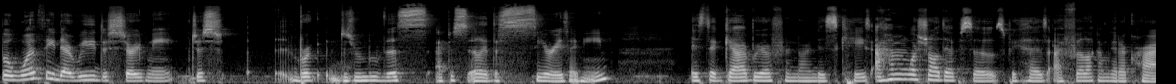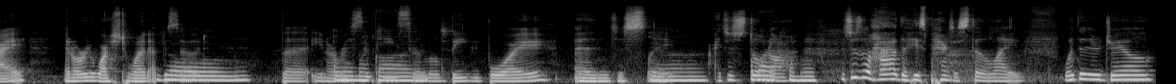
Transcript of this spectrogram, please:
But one thing that really disturbed me, just just remove this episode, like this series. I mean, is the Gabriel Fernandez case. I haven't watched all the episodes because I feel like I'm gonna cry. And already watched one episode. Yo, but you know, Oh rest in peace to little baby boy, and just like Yeah. I just don't Allah know. I just don't have that his parents are still alive, whether they're jail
